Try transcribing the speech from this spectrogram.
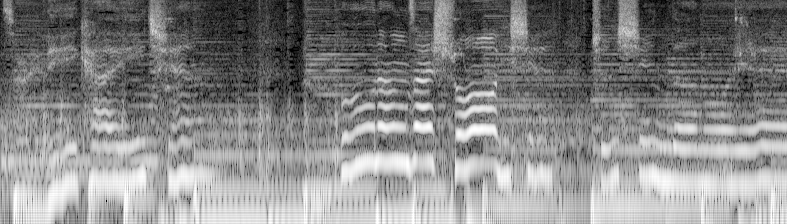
在离开以前，能不能再说一些真心的诺言？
